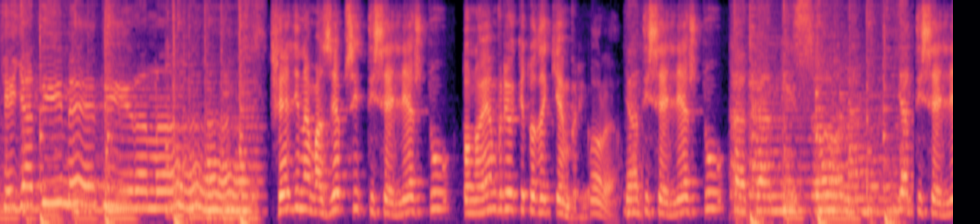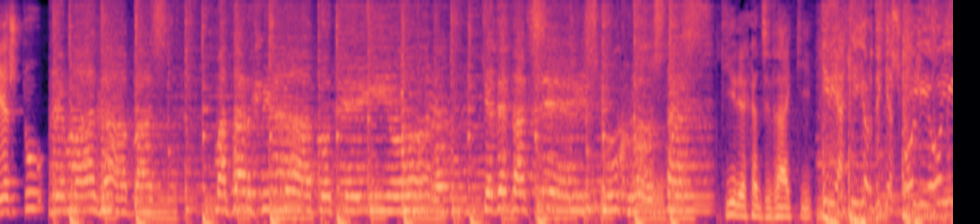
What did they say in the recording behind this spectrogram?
και γιατί με τυραννάς θέλει να μαζέψει τις ελιές του το Νοέμβριο και το Δεκέμβριο. Ωραία. Για τις ελιές του, Τα κάνεις όλα για τις ελιές του δεν μ' αγαπάς Μα θα έρθει κάποτε η ώρα και δεν θα ξέρεις που χρωστάς Κύριε Χατζηδάκη, Κυριακή, γιορτή και σχόλη, όλη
